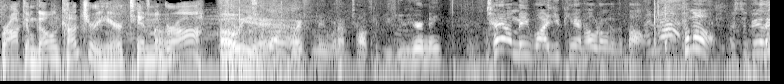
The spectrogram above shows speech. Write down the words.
Brock. I'm going country here. Tim McGraw. Oh Walk yeah. away from me when I'm talking to you. You hear me? Tell me why you can't hold on to the ball. Come on, Mr. Billy.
